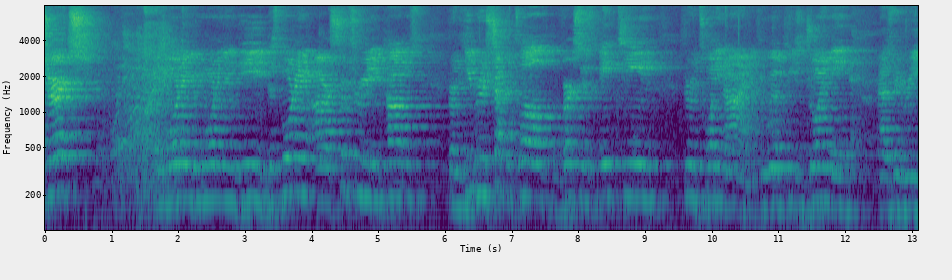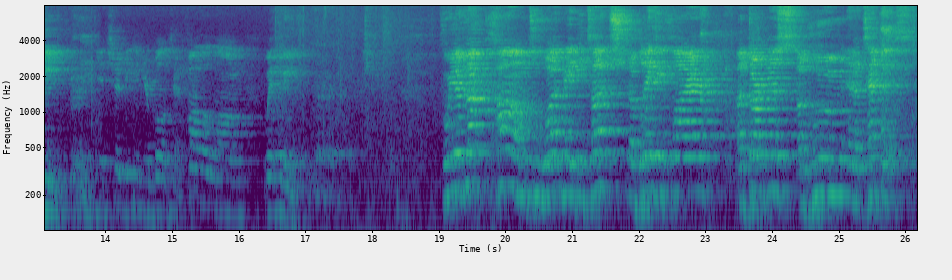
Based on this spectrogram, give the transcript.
Church. Good morning, good morning indeed. This morning, our scripture reading comes from Hebrews chapter 12, verses 18 through 29. If you will, please join me as we read. It should be in your bulletin. Follow along with me. For we have not come to what may be touched, a blazing fire, a darkness, a gloom, and a tempest,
